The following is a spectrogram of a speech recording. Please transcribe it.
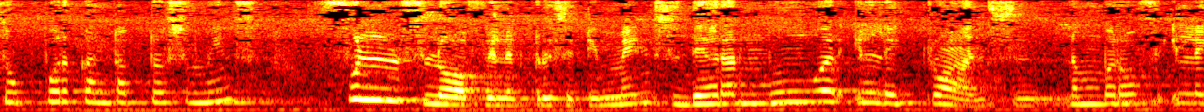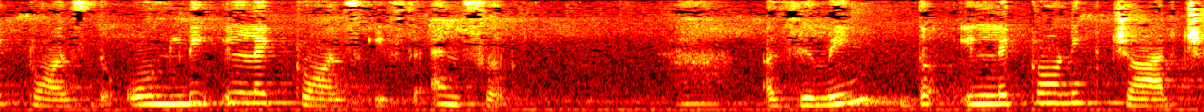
superconductors means full flow of electricity. Means there are more electrons number of electrons. The only electrons is the answer. Assuming the electronic charge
